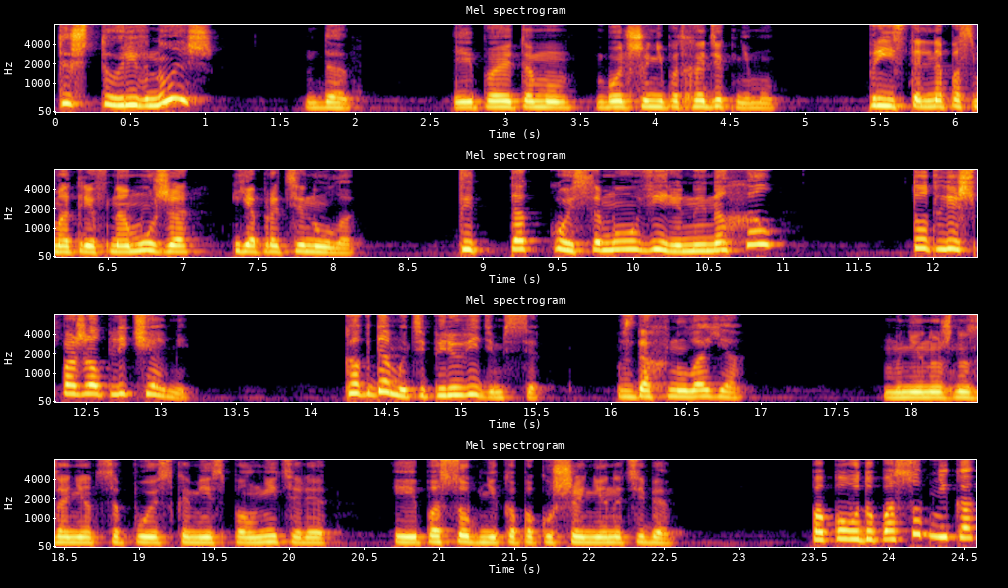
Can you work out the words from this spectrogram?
Ты что, ревнуешь? Да. И поэтому больше не подходи к нему. Пристально посмотрев на мужа, я протянула. Ты такой самоуверенный нахал? Тот лишь пожал плечами. Когда мы теперь увидимся? Вздохнула я. Мне нужно заняться поисками исполнителя и пособника покушения на тебя. По поводу пособника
